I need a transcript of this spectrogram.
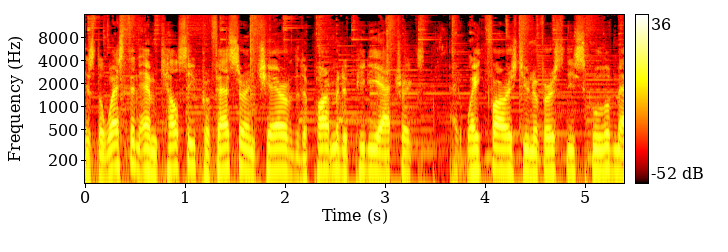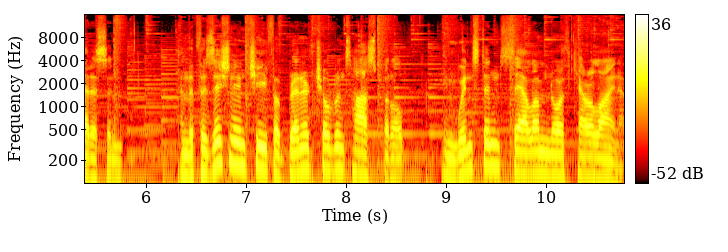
is the Weston M. Kelsey Professor and Chair of the Department of Pediatrics at Wake Forest University School of Medicine and the Physician in Chief of Brenner Children's Hospital in Winston-Salem, North Carolina.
